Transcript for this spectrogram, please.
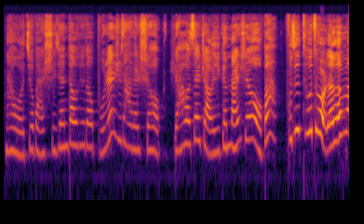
那我就把时间倒退到不认识他的时候，然后再找一个男神欧巴，不就妥妥的了吗？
